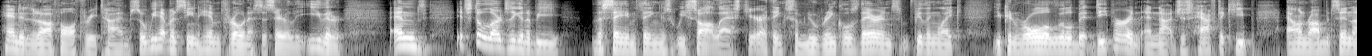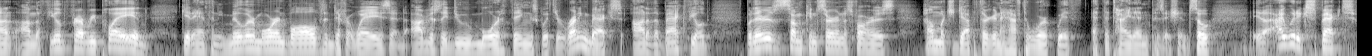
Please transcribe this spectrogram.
handed it off all three times. So we haven't seen him throw necessarily either. And it's still largely going to be the same things we saw last year. I think some new wrinkles there and some feeling like you can roll a little bit deeper and, and not just have to keep Allen Robinson on, on the field for every play and get Anthony Miller more involved in different ways and obviously do more things with your running backs out of the backfield. But there is some concern as far as how much depth they're going to have to work with at the tight end position. So you know, I would expect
